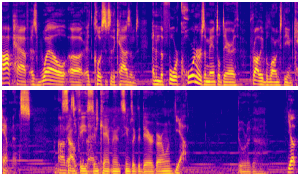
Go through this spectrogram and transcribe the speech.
top half as well, uh, at closest to the chasms. And then the four corners of Mantol-Derith probably belong to the encampments. um, as you can Southeast encampment seems like the Daragar one. Yeah. Duragar. Yep.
